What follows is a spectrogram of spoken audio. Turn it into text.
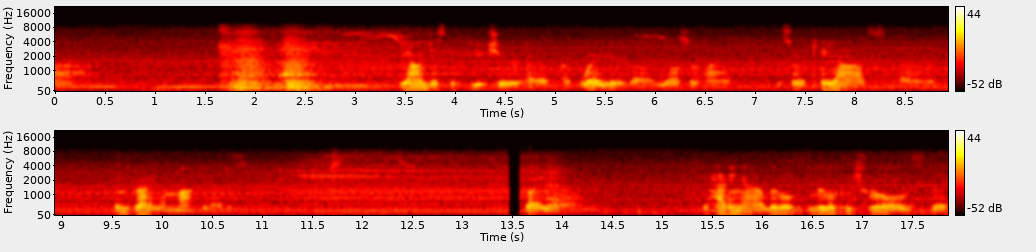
uh, beyond just the future of, of where you're going, you also have the sort of chaos of things running amok, you know, just, going, um, you're having uh, little little controls that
